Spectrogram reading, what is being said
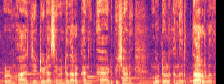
ഇപ്പോഴും ആ ജെട്ടിയുടെ സിമെന്റ് തറക്കാൻ അടുപ്പിച്ചാണ് ബോട്ടുകളൊക്കെ നിർത്താറുള്ളത്.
